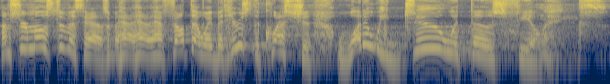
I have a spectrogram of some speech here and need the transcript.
I'm sure most of us have, have felt that way. But here's the question what do we do with those feelings?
